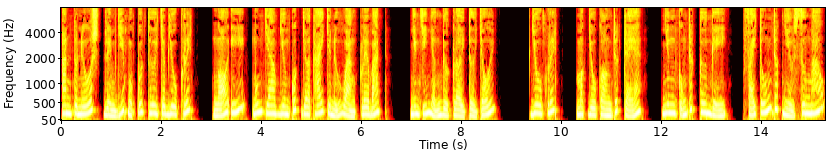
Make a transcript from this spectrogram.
Antonius liền viết một bức thư cho vua Chris, ngỏ ý muốn giao vương quốc Do Thái cho nữ hoàng Cleopat, nhưng chỉ nhận được lời từ chối. Vua Chris, mặc dù còn rất trẻ, nhưng cũng rất cương nghị, phải tốn rất nhiều xương máu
